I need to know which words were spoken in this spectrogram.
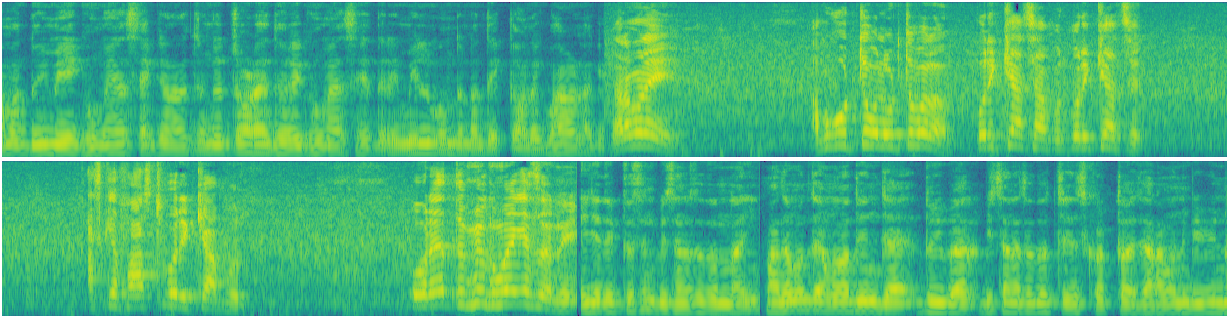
আমার দুই মেয়ে ঘুমে আছে, একজন আরেকজনকে জড়ায় ধরে ঘুমে আছে। এদের এই মিলবন্ধনটা দেখতে অনেক ভালো লাগে। তার মানে আপুকে উঠতে বলো উঠতে বলো। পরীক্ষা আছে আপুর, পরীক্ষা আছে। আজকে ফার্স্ট পরীক্ষা আপুর। ওরে তুমি ঘুমাই গেছো নি এই যে দেখতেছেন বিছানা চাদর নাই। মাঝে মধ্যে এমন দিন যায় দুইবার বিছানা চাদর চেঞ্জ করতে হয়। জারামনি বিভিন্ন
